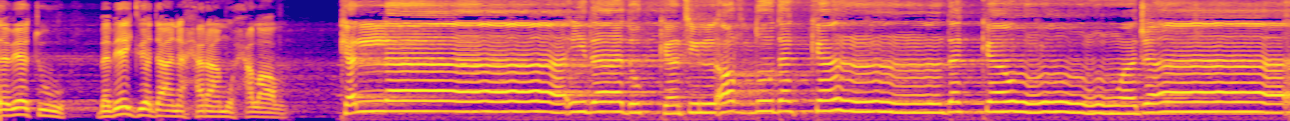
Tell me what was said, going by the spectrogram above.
دەوێت و بەبێ گوێدانە حرام و حەڵاڵ. كلا إذا دكت الأرض دكا دكا وجاء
